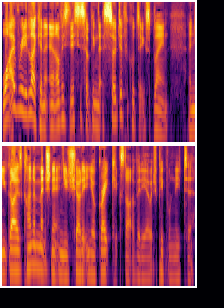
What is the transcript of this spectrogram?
what I really like, and, and obviously this is something that's so difficult to explain, and you guys kind of mentioned it and you showed it in your great Kickstarter video, which people need to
